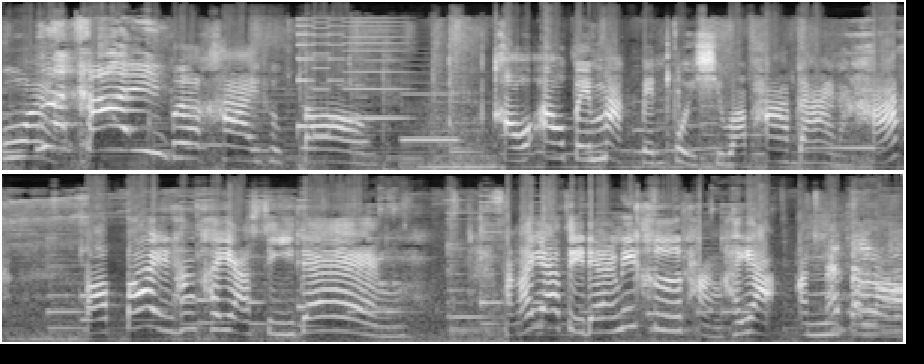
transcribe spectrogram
กล้วย เปลือกไข่เปลือกไข่ถูกต้อง เขาเอาไปหมักเป็นปุ๋ยชีวภาพได้นะคะ ต่อไปถังขยะสีแดง ถังขยะสีแดงนี่คือถังขยะอันตรา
